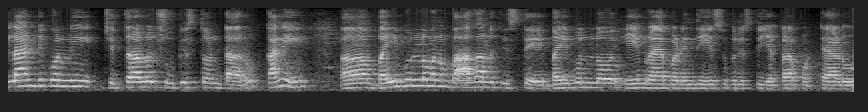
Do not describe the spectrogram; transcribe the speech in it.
ఇలాంటి కొన్ని చిత్రాలు చూపిస్తుంటారు. కానీ బైబిల్లో మనం బాగా ఆలోచిస్తే బైబిల్లో ఏం రాయబడింది? యేసుక్రీస్తు ఎక్కడ పుట్టాడు?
